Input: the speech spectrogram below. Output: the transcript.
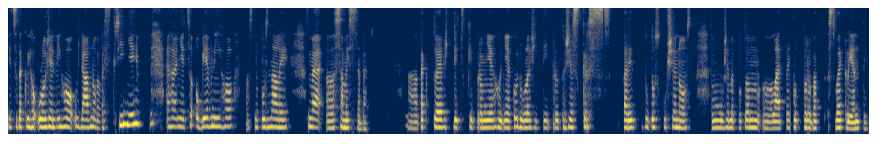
něco takového uloženého už dávno ve skříni, uh, něco objevného, vlastně poznali jsme uh, sami sebe. Tak to je vždycky pro mě hodně jako důležitý, protože skrz tady tuto zkušenost můžeme potom lépe podporovat svoje klienty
